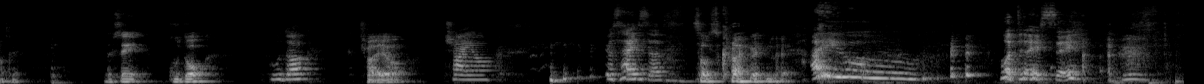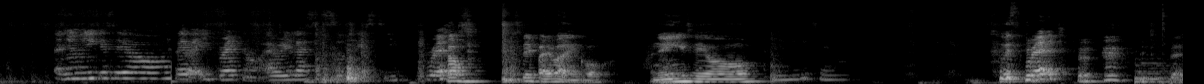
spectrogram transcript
Okay. You say good dog. Good dog. Trio. Trio. Was heißt das? subscribe and like. Ayo! What did I say? 안녕히 계세요. Babe, I eat bread now. I realize it's so tasty. Bread. 그럼 say 바이바이 이거. 안녕히 계세요. 안녕히 계세요. With bread. 네.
